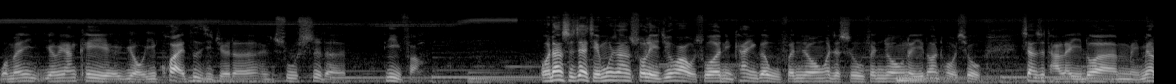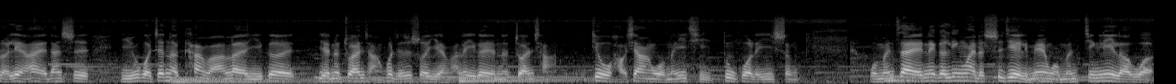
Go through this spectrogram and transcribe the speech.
我们仍然可以有一块自己觉得很舒适的地方。我当时在节目上说了一句话，我说：“你看一个五分钟或者十五分钟的一段脱口秀，像是谈了一段美妙的恋爱。但是你如果真的看完了一个人的专场，或者是说演完了一个人的专场，就好像我们一起度过了一生。我们在那个另外的世界里面，我们经历了我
